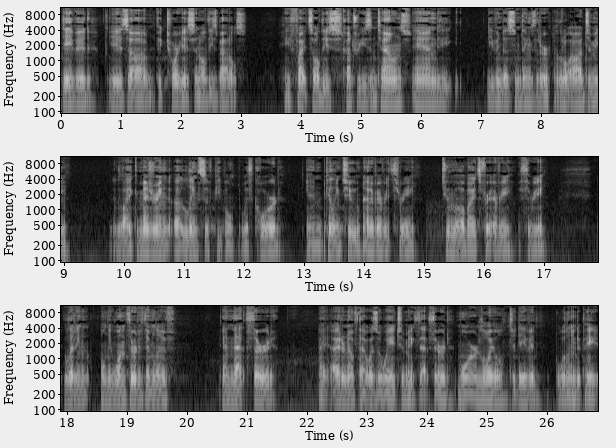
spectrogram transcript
David is uh, victorious in all these battles. He fights all these countries and towns, and he even does some things that are a little odd to me like measuring uh, lengths of people with cord and killing two out of every three, two Moabites for every three, letting only one third of them live. And that third, I, I don't know if that was a way to make that third more loyal to David, willing to pay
